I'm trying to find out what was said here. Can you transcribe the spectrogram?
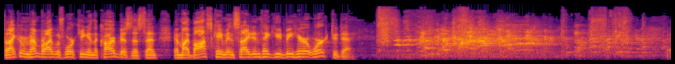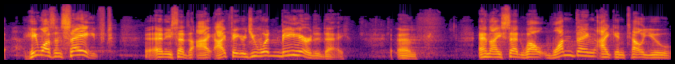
but I can remember I was working in the car business then, and my boss came in and said, I didn't think you'd be here at work today. he wasn't saved. And he said, I, I figured you wouldn't be here today. And, and I said, Well, one thing I can tell you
